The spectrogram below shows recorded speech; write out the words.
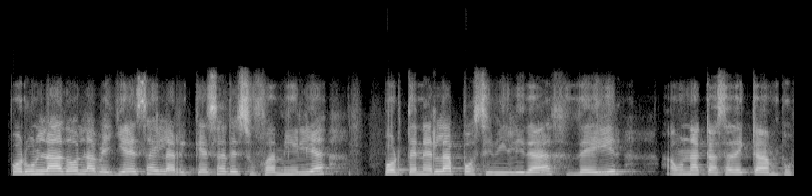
Por un lado, la belleza y la riqueza de su familia por tener la posibilidad de ir a una casa de campo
